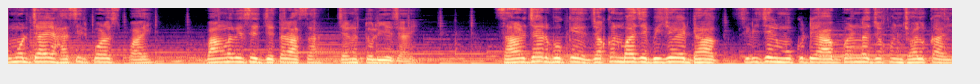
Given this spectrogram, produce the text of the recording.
উমর জায়ের হাসির পরশ পায়, বাংলাদেশের জেতার আশা যেন তলিয়ে যায়। শারজার বুকে যখন বাজে বিজয়ের ঢাক, সিরিজের মুকুটে আফগানরা যখন ঝলকায়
